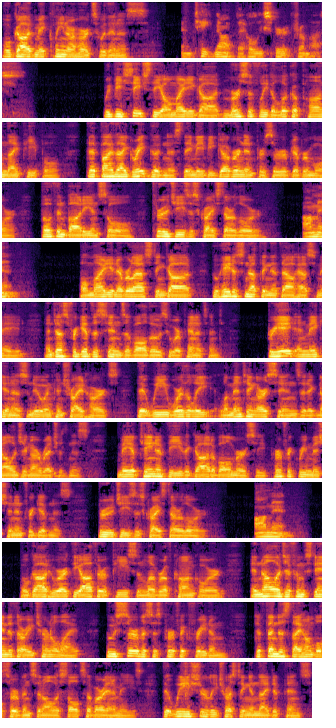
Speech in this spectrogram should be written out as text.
O God, make clean our hearts within us. And take not thy Holy Spirit from us. We beseech thee, Almighty God, mercifully to look upon thy people, that by thy great goodness they may be governed and preserved evermore, both in body and soul, through Jesus Christ our Lord. Amen. Almighty and everlasting God, who hatest nothing that thou hast made, and dost forgive the sins of all those who are penitent, create and make in us new and contrite hearts, that we, worthily lamenting our sins and acknowledging our wretchedness, may obtain of thee, the God of all mercy, perfect remission and forgiveness, through Jesus Christ our Lord. Amen. O God, who art the author of peace and lover of concord, in knowledge of whom standeth our eternal life, whose service is perfect freedom, defend us thy humble servants in all assaults of our enemies, that we, surely trusting in thy defense,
